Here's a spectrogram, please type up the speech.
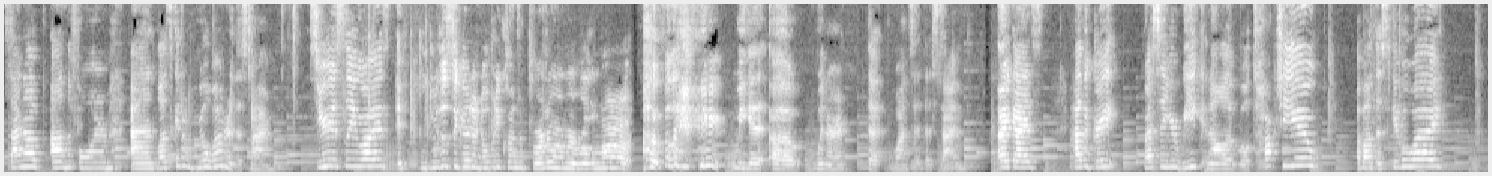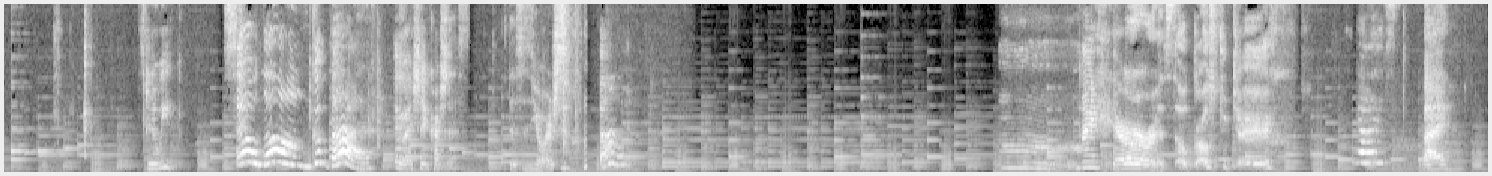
Sign up on the form and let's get a real winner this time. Seriously, guys, if we do this again and nobody comes and further and we're real mad. Hopefully we get a winner that wants it this time. Alright guys, have a great rest of your week and I will talk to you about this giveaway in a week. So long! Goodbye! Ooh, I shouldn't crush this. This is yours. Bye! Mm, my hair is so gross today. Guys, bye.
